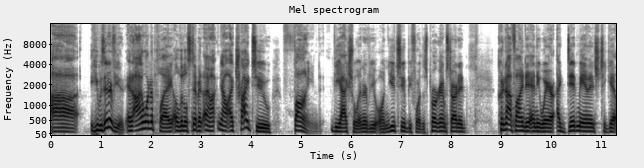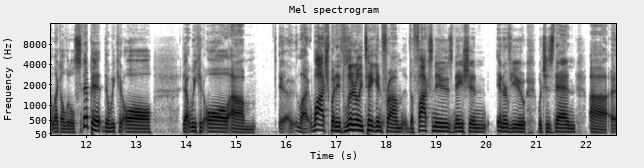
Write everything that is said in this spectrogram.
Uh, he was interviewed, and I want to play a little snippet. Uh, now, I tried to find the actual interview on YouTube before this program started. Could not find it anywhere. I did manage to get like a little snippet that we could all that we could all um, like watch, but it's literally taken from the Fox News Nation interview, which is then uh, uh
